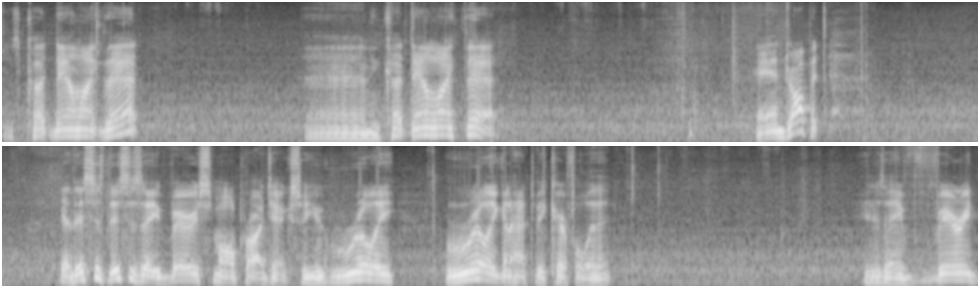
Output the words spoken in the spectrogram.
Just cut down like that. And cut down like that. And drop it. Yeah, this is this is a very small project, so you really, really gonna have to be careful with it. It is a very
